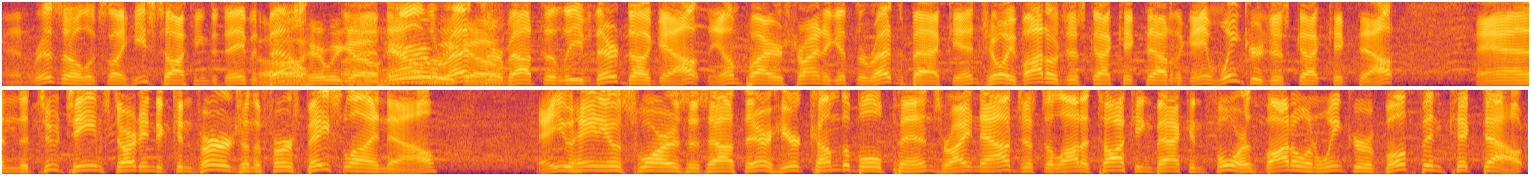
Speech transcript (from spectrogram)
And Rizzo looks like he's talking to David oh, Bell. Here we go. Uh, here now the we Reds go. are about to leave their dugout. The umpire's trying to get the Reds back in. Joey Votto just got kicked out of the game. Winker just got kicked out. And the two teams starting to converge on the first baseline now. Eugenio Suarez is out there. Here come the bullpens. Right now, just a lot of talking back and forth. Votto and Winker have both been kicked out.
